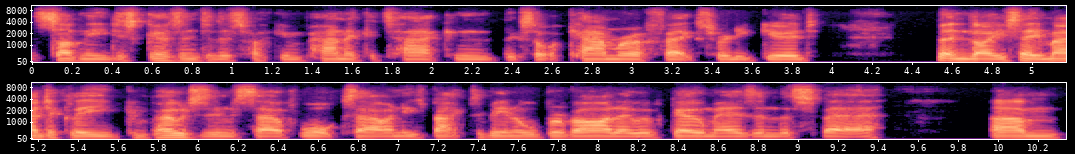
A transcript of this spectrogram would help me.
Suddenly, he just goes into this fucking panic attack, and the sort of camera effects really good then, like you say, magically composes himself, walks out, and he's back to being all bravado with Gomez and the spare. Um,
